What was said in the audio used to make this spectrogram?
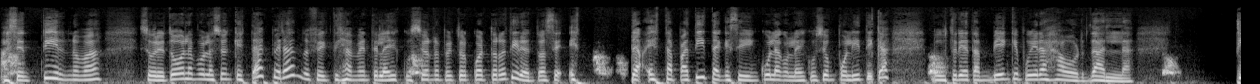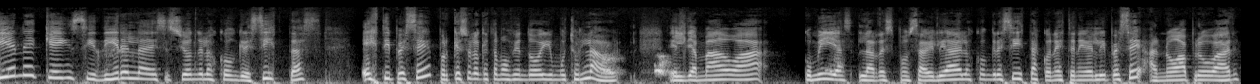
asentir nomás, sobre todo la población que está esperando efectivamente la discusión respecto al cuarto retiro. Entonces, esta, esta patita que se vincula con la discusión política, me gustaría también que pudieras abordarla tiene que incidir en la decisión de los congresistas este IPC, porque eso es lo que estamos viendo hoy en muchos lados. El llamado a, comillas, la responsabilidad de los congresistas con este nivel de IPC a no aprobar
